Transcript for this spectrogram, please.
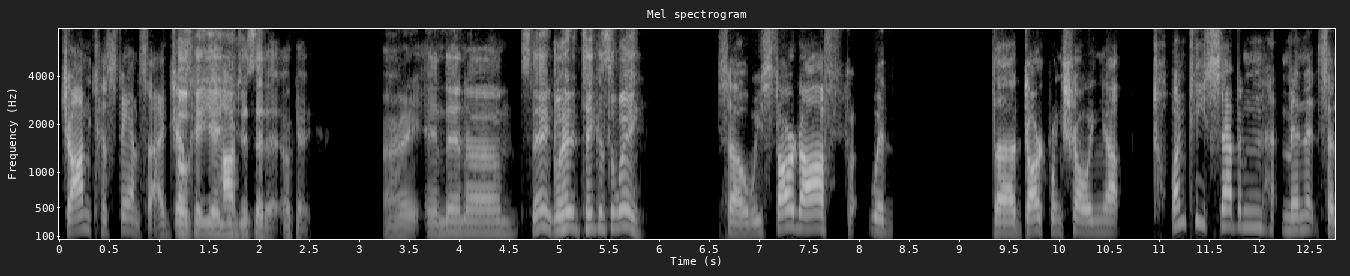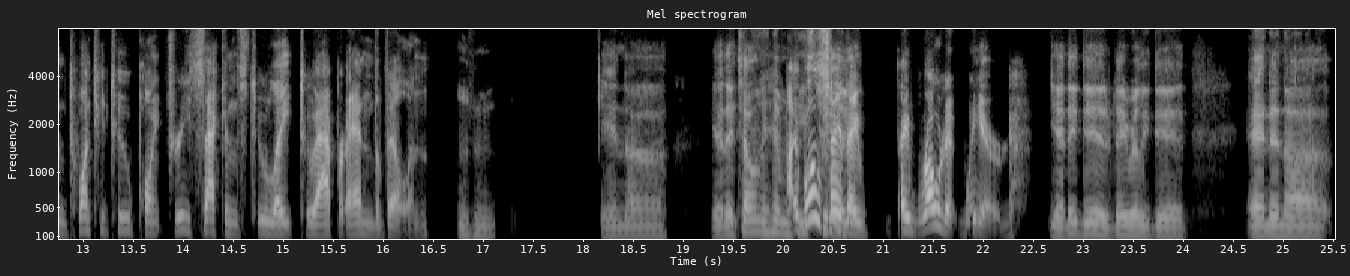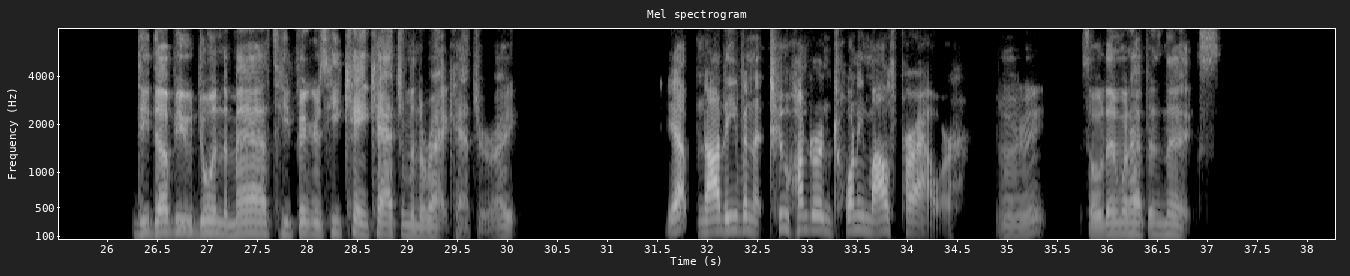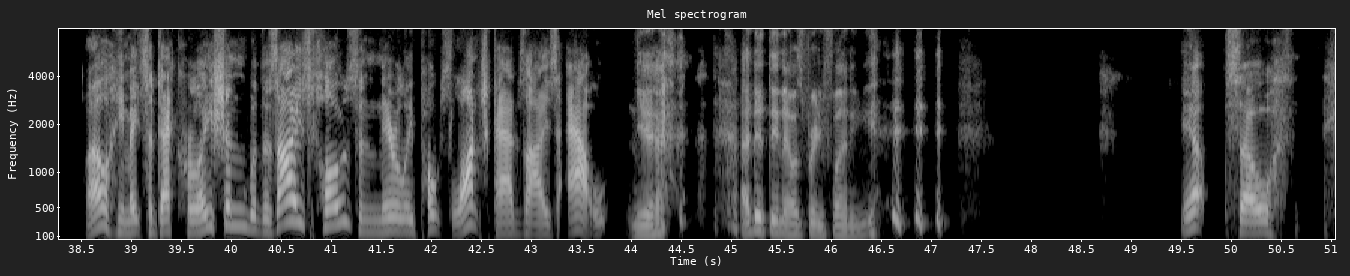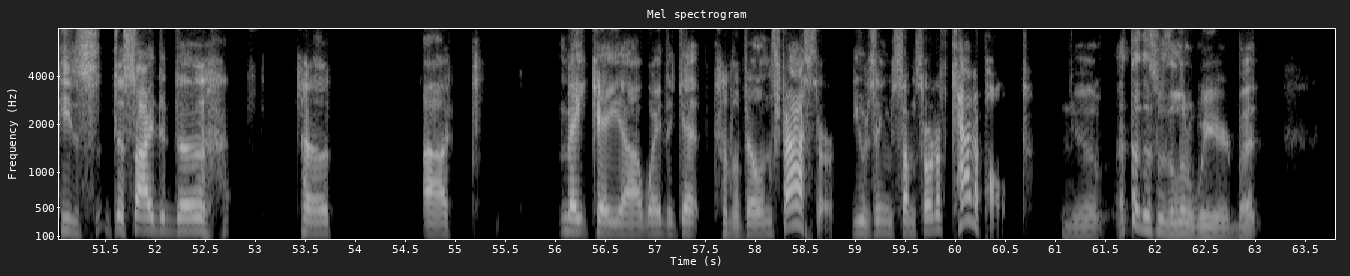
John Costanza. I just okay. Yeah, you just said it. Okay. All right. And then um, Stan, go ahead and take us away. So we start off with the Darkwing showing up 27 minutes and 22.3 seconds too late to apprehend the villain. Mm-hmm. And uh, yeah, they telling him. I will say late. they they wrote it weird. Yeah, they did. They really did. And then uh DW doing the math, he figures he can't catch him in the Ratcatcher, right? Yep, not even at 220 miles per hour. All right. So then what happens next? Well, he makes a declaration with his eyes closed and nearly pokes Launchpad's eyes out. Yeah. I did think that was pretty funny. Yep. So he's decided to to uh make a uh, way to get to the villains faster using some sort of catapult. yeah. I thought this was a little weird, but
